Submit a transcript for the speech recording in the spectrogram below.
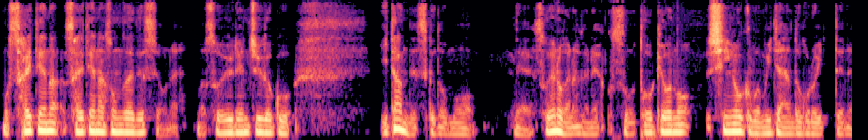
もう最低な、最低な存在ですよね。まあ、そういう連中がこう、いたんですけども、ね、そういうのがなんかね、そう、東京の新大久保みたいなところ行ってね、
